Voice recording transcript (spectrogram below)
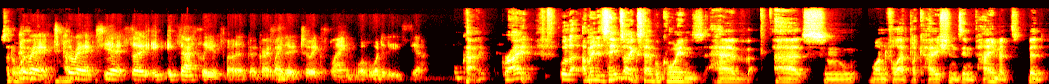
is that a way? Correct, correct. Yeah. So exactly, it's a great way to, to explain what, what it is. Yeah. Okay, great. Well, I mean, it seems like stablecoins have uh, some wonderful applications in payments, but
